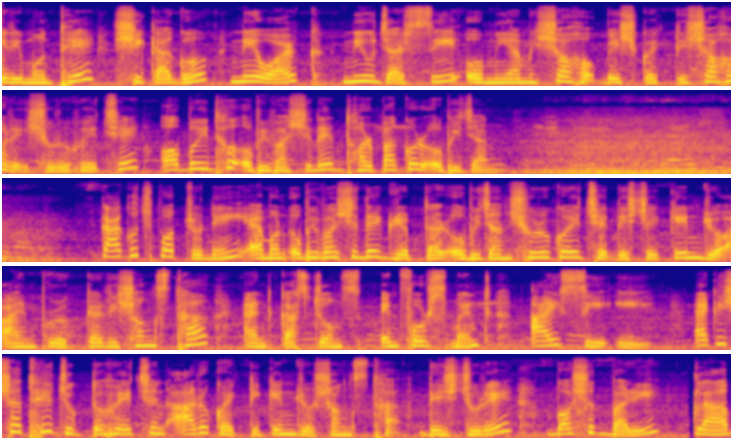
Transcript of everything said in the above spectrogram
এরই মধ্যে Chicago New York New Jersey ও মিয়ামি সহ বেশ কয়েকটি শহরে শুরু হয়েছে অবৈধ অভিবাসীদের ধরপাকড় অভিযান। কাগজপত্র নেই, এমন অভিবাসীদের গ্রেপ্তার অভিযান শুরু করেছে দেশের কেন্দ্রীয় আইন প্রয়োগকারী সংস্থা অ্যান্ড কাস্টমস এনফোর্সমেন্ট আইসিই। একই সাথে যুক্ত হয়েছেন আরও কয়েকটি কেন্দ্রীয় সংস্থা। দেশজুড়ে বসতবাড়ি, ক্লাব,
